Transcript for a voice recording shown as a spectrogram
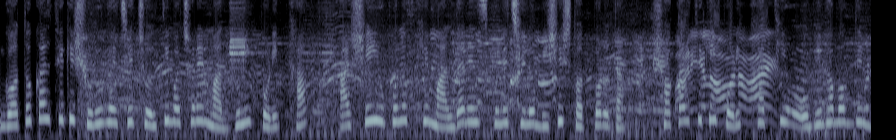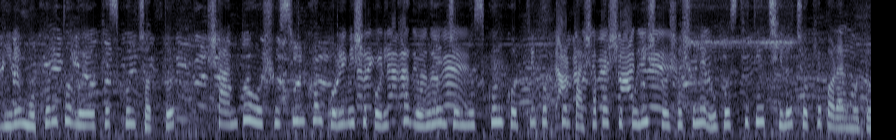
গতকাল থেকে শুরু হয়েছে চলতি বছরের মাধ্যমিক পরীক্ষা আর সেই উপলক্ষে মালদা রেল স্কুলে ছিল বিশেষ তৎপরতা। সকাল থেকেই পরীক্ষার্থী ও অভিভাবকদের ভিড়ে মুখরিত হয়ে ওঠে স্কুল চত্বর। শান্ত ও সুশৃঙ্খল পরিবেশে পরীক্ষা গ্রহণের জন্য স্কুল কর্তৃপক্ষের পাশাপাশি পুলিশ প্রশাসনের উপস্থিতিও ছিল চোখে পড়ার মতো।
